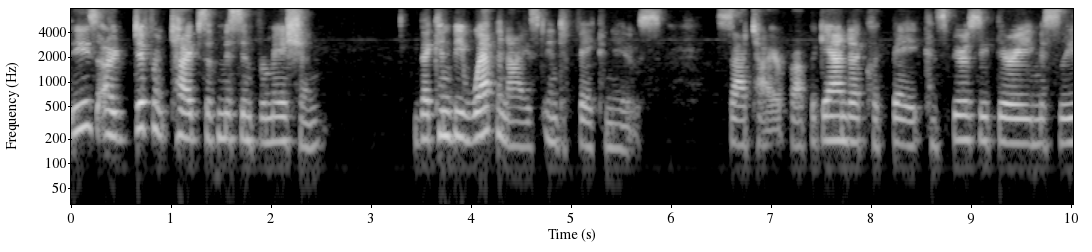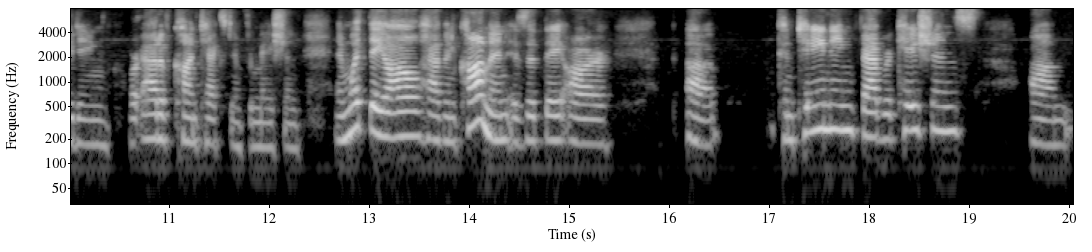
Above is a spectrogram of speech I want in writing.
These are different types of misinformation that can be weaponized into fake news. Satire, propaganda, clickbait, conspiracy theory, misleading, or out of context information. And what they all have in common is that they are uh, containing fabrications um,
